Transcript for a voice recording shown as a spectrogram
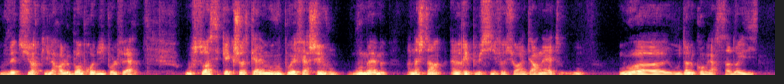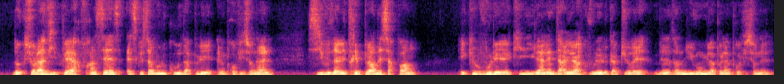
Vous êtes sûr qu'il aura le bon produit pour le faire. Ou soit c'est quelque chose quand même que vous pouvez faire chez vous, vous-même, en achetant un répulsif sur Internet ou, ou, euh, ou dans le commerce. Ça doit exister. Donc sur la vipère française, est-ce que ça vaut le coup d'appeler un professionnel? Si vous avez très peur des serpents et que vous voulez qu'il est à l'intérieur, que vous voulez le capturer, bien entendu, il vaut mieux appeler un professionnel.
